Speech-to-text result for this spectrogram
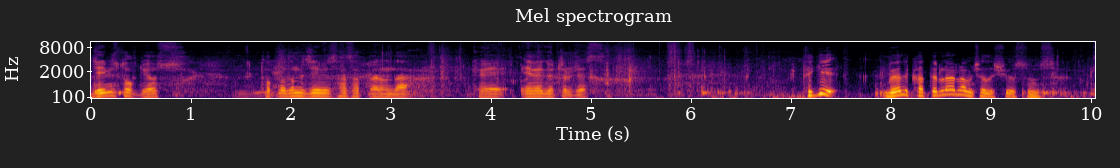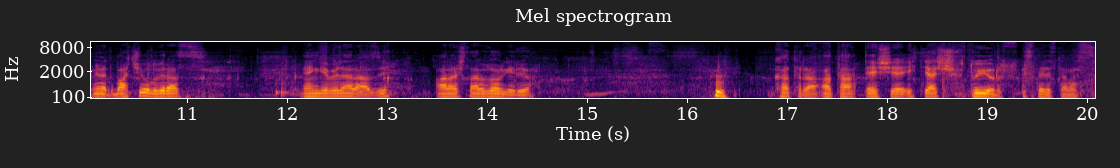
Ceviz topluyoruz. Topladığımız ceviz hasatlarını da köye eve götüreceğiz. Peki böyle katırlarla mı çalışıyorsunuz? Evet bahçe yolu biraz engebeli arazi. Araçlar zor geliyor. Katıra, ata, eşeğe ihtiyaç duyuyoruz ister istemez.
